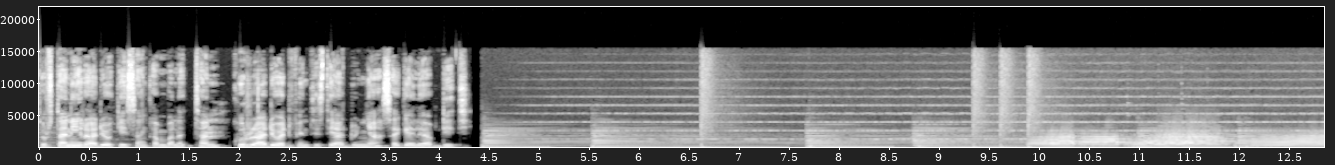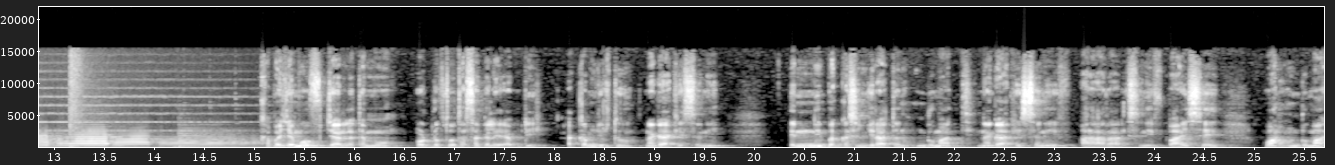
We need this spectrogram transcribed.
turtanii raadiyoo keessan kan banattan kun raadiyoo adventistii addunyaa sagalee abdiiti. Kabajamoof jaallatamoo hordoftoota sagalee abdii akkam jirtu nagaa keessanii? Inni bakka isin jiraattan hundumaatti nagaa keessaniif araaraa isiniif baay'isee waan hundumaa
